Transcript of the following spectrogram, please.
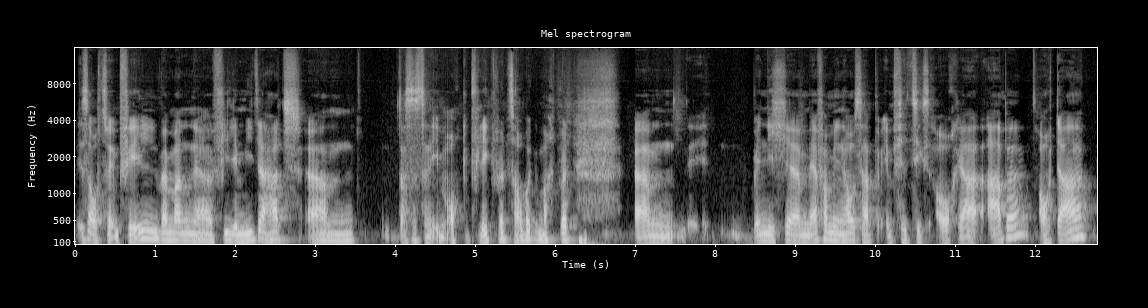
ist auch zu empfehlen, wenn man äh, viele Mieter hat, ähm, dass es dann eben auch gepflegt wird, sauber gemacht wird. Ähm, wenn ich äh, Mehrfamilienhaus habe, empfiehlt sich auch, ja. Aber auch da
